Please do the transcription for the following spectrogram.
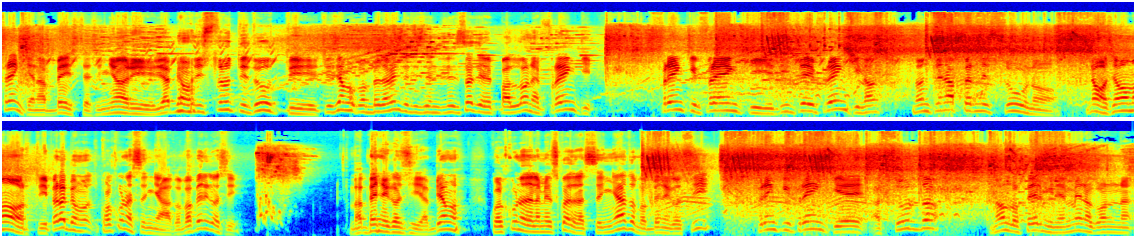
Frankie è una bestia, signori. Li abbiamo distrutti tutti. Ci siamo completamente disinteressati del pallone. Frankie. Frankie Frankie. DJ Frankie non non ce n'ha per nessuno. No, siamo morti. Però abbiamo... qualcuno ha segnato. Va bene così. Va bene così. Abbiamo... Qualcuno della mia squadra ha segnato. Va bene così. Frankie Frankie è assurdo. Non lo fermi nemmeno con...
